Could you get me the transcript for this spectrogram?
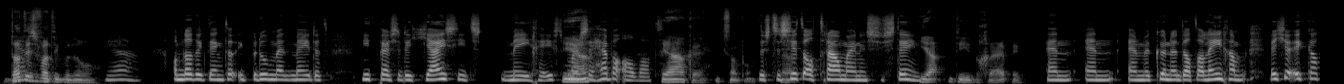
Dat Ja. is wat ik bedoel. ja. Omdat ik denk dat, ik bedoel met mee dat niet per se dat jij ze iets meegeeft, maar ze hebben al wat. Ja, oké, ik snap hem. Dus er zit al trauma in een systeem. Ja, die begrijp ik. En, en, en we kunnen dat alleen gaan. Weet je, ik had.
